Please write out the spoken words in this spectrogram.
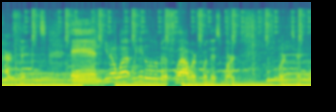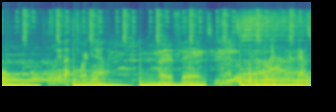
Perfect. And you know what? We need a little bit of flour for this work this work table because we're about to work it out. Perfect. That's, that's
